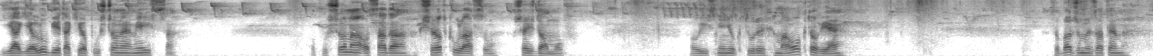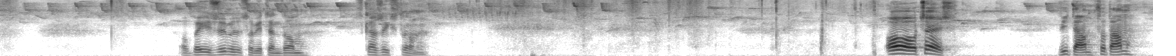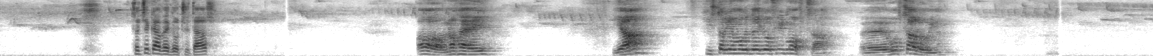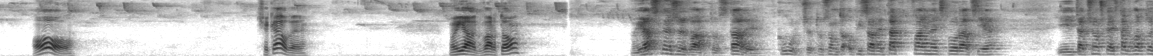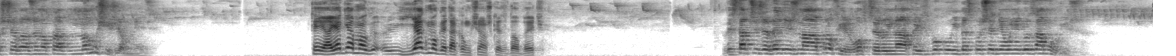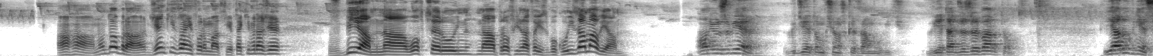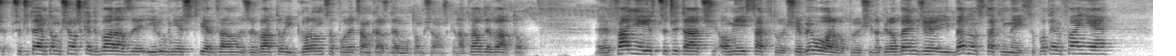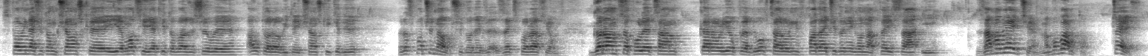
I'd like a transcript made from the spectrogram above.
Jak ja lubię takie opuszczone miejsca. Opuszczona osada w środku lasu, sześć domów, o istnieniu których mało kto wie. Zobaczmy zatem, obejrzymy sobie ten dom z każdej strony. O, cześć. Witam, co tam? Co ciekawego czytasz? O, no hej. Ja? Historię młodego filmowca. Yy, łowca ruin. O! Ciekawe. No jak, warto? No jasne, że warto, stary. Kurczę, tu są opisane tak fajne eksploracje i ta książka jest tak wartościowa, że no, pra- no musisz ją mieć. Ty, a jak ja mogę, jak mogę taką książkę zdobyć? Wystarczy, że wejdziesz na profil Łowcy Ruin na Facebooku i bezpośrednio u niego zamówisz. Aha, no dobra, dzięki za informację. W takim razie wbijam na Łowcę Ruin na profil na Facebooku i zamawiam. On już wie, gdzie tą książkę zamówić. Wie także, że warto. Ja również przeczytałem tą książkę dwa razy i również stwierdzam, że warto i gorąco polecam każdemu tą książkę. Naprawdę warto. E, Fajnie jest przeczytać o miejscach, w których się było albo w których się dopiero będzie i będąc w takim miejscu, potem fajnie wspomina się tą książkę i emocje, jakie towarzyszyły autorowi tej książki, kiedy rozpoczynał przygodę z, eksploracją. Gorąco polecam. Karol Joper, Łowca Ruin, wpadajcie do niego na Face'a i zamawiajcie, no bo warto. Cześć!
